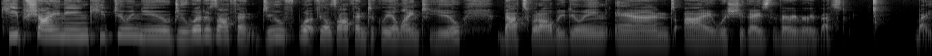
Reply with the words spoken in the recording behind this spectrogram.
keep shining, keep doing you, do what is authentic, do what feels authentically aligned to you. That's what I'll be doing. And I wish you guys the very, very best. Bye.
